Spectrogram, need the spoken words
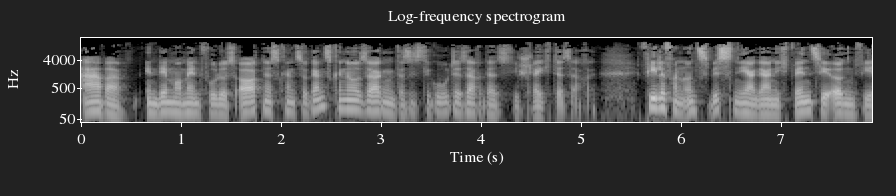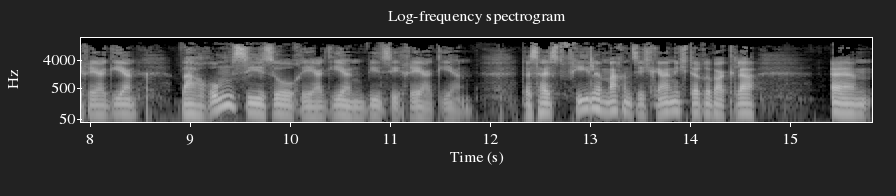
Aber in dem Moment, wo du es ordnest, kannst du ganz genau sagen, das ist die gute Sache, das ist die schlechte Sache. Viele von uns wissen ja gar nicht, wenn sie irgendwie reagieren, warum sie so reagieren, wie sie reagieren. Das heißt, viele machen sich gar nicht darüber klar, ähm,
